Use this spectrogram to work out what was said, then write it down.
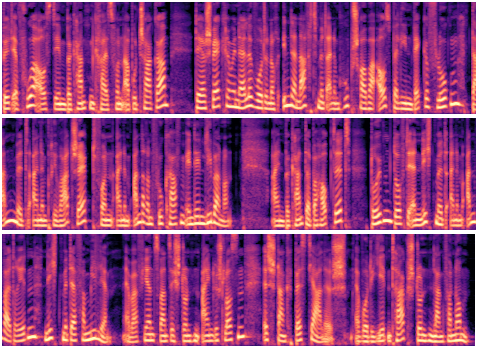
Bild erfuhr aus dem Bekanntenkreis von Abu Chaka, der Schwerkriminelle wurde noch in der Nacht mit einem Hubschrauber aus Berlin weggeflogen, dann mit einem Privatjet von einem anderen Flughafen in den Libanon. Ein Bekannter behauptet, drüben durfte er nicht mit einem Anwalt reden, nicht mit der Familie. Er war 24 Stunden eingeschlossen, es stank bestialisch. Er wurde jeden Tag stundenlang vernommen.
